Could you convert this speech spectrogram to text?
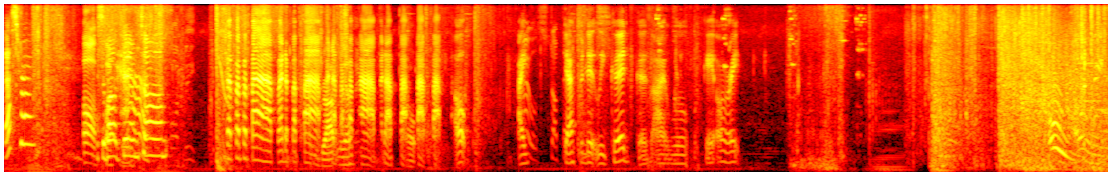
That's right. Oh, It's about damn time. Drop me, yeah? ba-da-ba-ba, ba-da-ba-ba. Oh. oh, I definitely could, because I will. Okay, alright. Oh, oh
